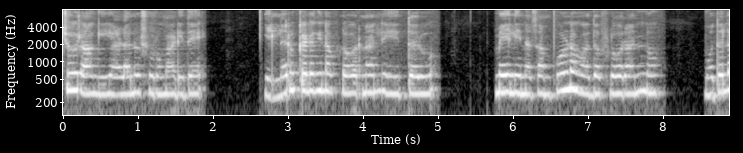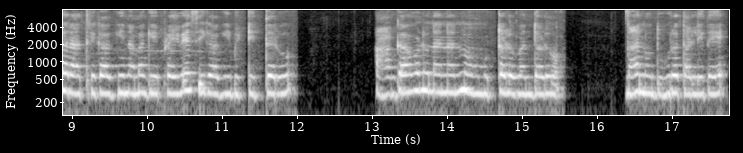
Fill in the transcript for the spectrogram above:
ಜೋರಾಗಿ ಅಳಲು ಶುರು ಮಾಡಿದೆ. ಎಲ್ಲರೂ ಕೆಳಗಿನ ಫ್ಲೋರ್ನಲ್ಲಿ ಇದ್ದರು. ಮೇಲಿನ ಸಂಪೂರ್ಣವಾದ ಫ್ಲೋರನ್ನು ಮೊದಲ ರಾತ್ರಿಗಾಗಿ ನಮಗೆ ಪ್ರೈವೇಸಿಗಾಗಿ ಬಿಟ್ಟಿದ್ದರು. ಆಗ ಅವಳು ನನ್ನನ್ನು ಮುಟ್ಟಲು ಬಂದಳು. ನಾನು ದೂರ ತಳ್ಳಿದೆ.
